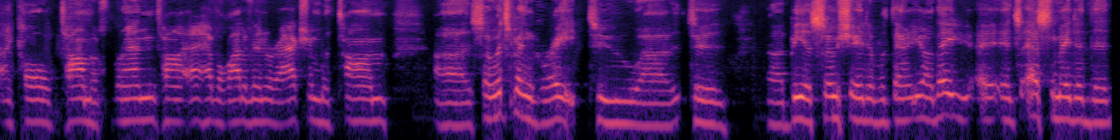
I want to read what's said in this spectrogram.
I call Tom a friend. Tom, I have a lot of interaction with Tom, uh, so it's been great to uh, to uh, be associated with that. You know, they it's estimated that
